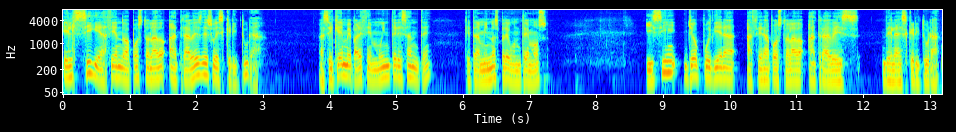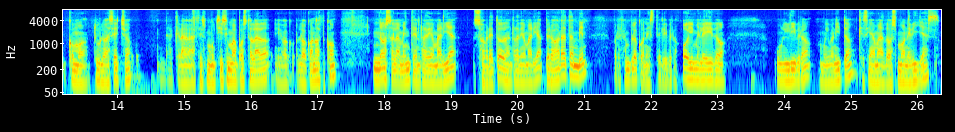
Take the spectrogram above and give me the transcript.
él sigue haciendo apostolado a través de su escritura. Así que me parece muy interesante que también nos preguntemos, ¿y si yo pudiera hacer apostolado a través de la escritura, como tú lo has hecho? Haces muchísimo apostolado, yo lo conozco, no solamente en Radio María, sobre todo en Radio María, pero ahora también, por ejemplo, con este libro. Hoy me he leído un libro muy bonito que se llama Dos Monedillas,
